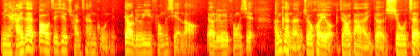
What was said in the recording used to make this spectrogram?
你还在报这些传产股，你要留意风险哦，要留意风险，很可能就会有比较大的一个修正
